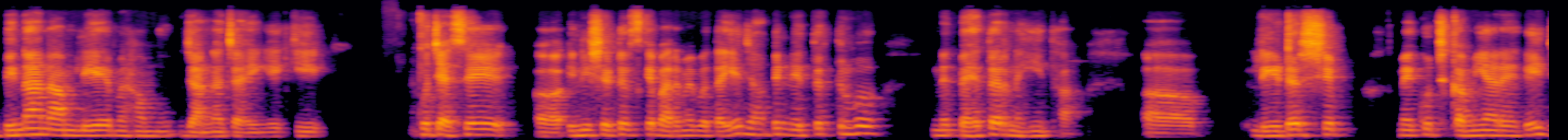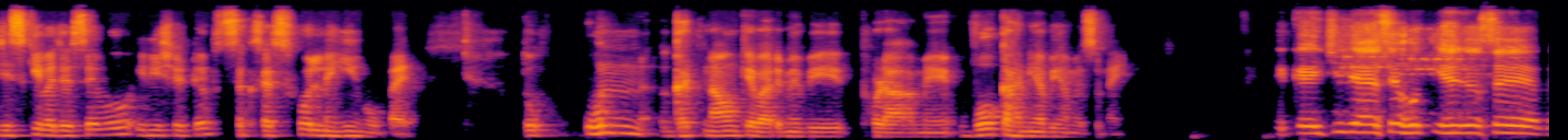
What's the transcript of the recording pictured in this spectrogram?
बिना नाम लिए हम जानना चाहेंगे कि कुछ ऐसे इनिशिएटिव्स के बारे में बताइए जहाँ पे नेतृत्व ने बेहतर नहीं था। लीडरशिप में कुछ कमियाँ रह गई, जिसकी वजह से वो इनिशिएटिव सक्सेसफुल नहीं हो पाए। तो उन घटनाओं के बारे में भी थोड़ा हमें, वो कहानियाँ भी हमें सुनाई कई चीज़ें ऐसे होती है, जैसे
